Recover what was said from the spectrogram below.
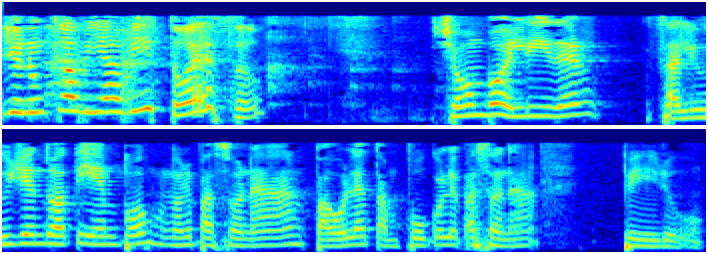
Yo nunca había visto eso. Chombo, el líder, salió huyendo a tiempo, no le pasó nada, Paola tampoco le pasó nada, pero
